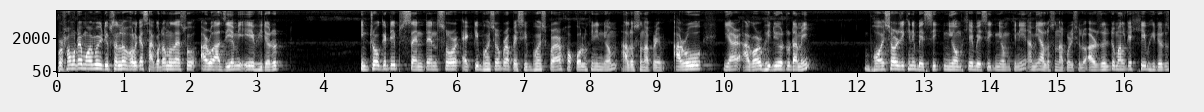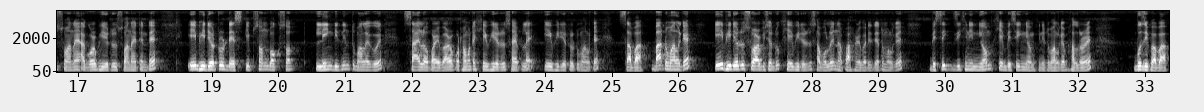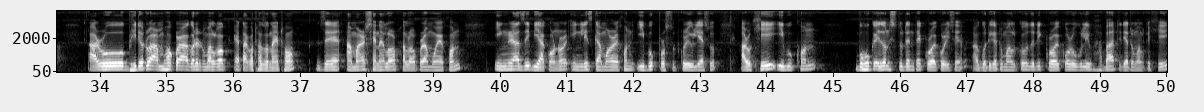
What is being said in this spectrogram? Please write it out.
প্ৰথমতে মই মোৰ ইউটিউব চেনেলৰ সকলোকে স্বাগতম জনাইছোঁ আৰু আজি আমি এই ভিডিঅ'টোত ইণ্ট্ৰগেটিভ চেণ্টেন্সৰ এক্টিভ ভইচৰ পৰা পেচিভ ভইচ কৰাৰ সকলোখিনি নিয়ম আলোচনা কৰিম। আৰু ইয়াৰ আগৰ ভিডিঅ'টোত আমি ভইচৰ যিখিনি বেচিক নিয়ম সেই বেচিক নিয়মখিনি আমি আলোচনা কৰিছিলোঁ। আৰু যদি তোমালোকে সেই ভিডিঅ'টো চোৱা নাই আগৰ ভিডিঅ'টো চোৱা নাই তেন্তে এই ভিডিঅ'টোৰ ডেছক্ৰিপশ্যন বক্সত লিংক দি দিম তোমালোকে গৈ চাই ল'ব পাৰিবা। আৰু প্ৰথমতে সেই ভিডিঅ'টো চাই পেলাই এই ভিডিঅ'টো তোমালোকে চাবা। বা তোমালোকে এই ভিডিঅ'টো চোৱাৰ পিছতো সেই ভিডিঅ'টো চাবলৈ নাপাহৰিবা তেতিয়া তোমালোকে বেচিক যিখিনি নিয়ম সেই বেচিক নিয়মখিনি তোমালোকে ভালদৰে বুজি পাবা। আৰু ভিডিঅ'টো আৰম্ভ কৰাৰ আগতে তোমালোকক এটা কথা জনাই থওঁ যে আমাৰ চেনেলৰ ফালৰ পৰা মই এখন ইংৰাজী ব্যাকৰণৰ ইংলিছ গ্ৰামাৰৰ এখন ই বুক প্ৰস্তুত কৰি উলিয়াইছোঁ। আৰু সেই ই বুকখন বহুকেইজন ষ্টুডেণ্টে ক্ৰয় কৰিছে। আৰু গতিকে তোমালোকেও যদি ক্ৰয় কৰোঁ বুলি ভাবা তেতিয়া তোমালোকে সেই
